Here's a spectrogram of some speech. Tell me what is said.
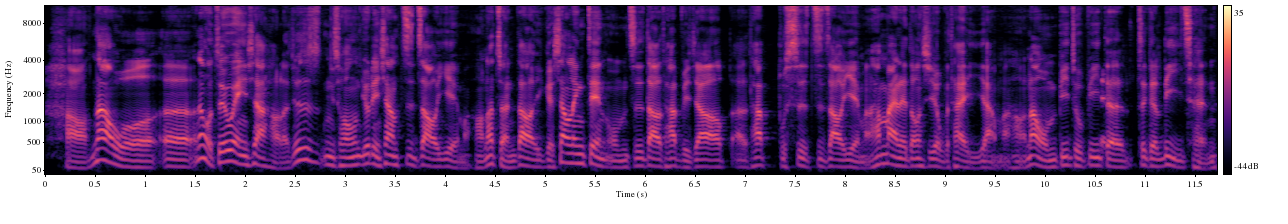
好，那我呃，那我追问一下好了，就是你从有点像制造业嘛，好，那转到一个像 LinkedIn，我们知道它比较呃，它不是制造业嘛，它卖的东西又不太一样嘛，好，那我们 B to B 的这个历程，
